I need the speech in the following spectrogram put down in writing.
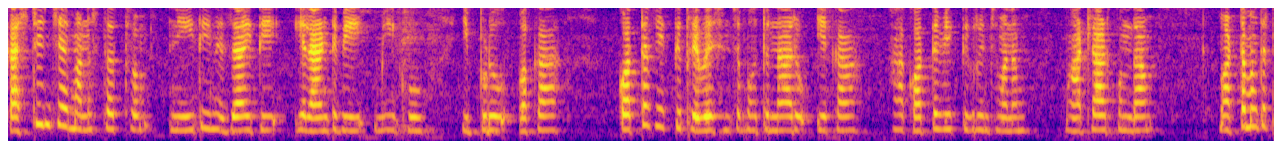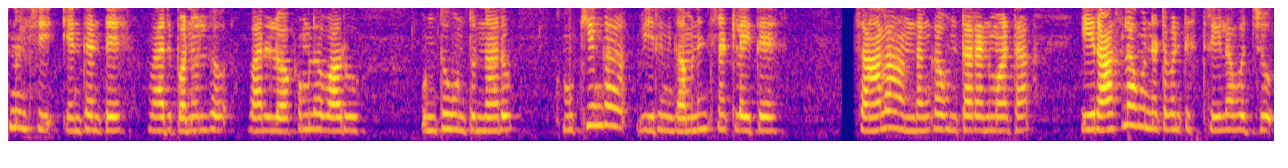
కష్టించే మనస్తత్వం నీతి నిజాయితీ ఇలాంటివి మీకు ఇప్పుడు ఒక కొత్త వ్యక్తి ప్రవేశించబోతున్నారు. ఇక ఆ కొత్త వ్యక్తి గురించి మనం మాట్లాడుకుందాం. మొట్టమొదటి నుంచి ఏంటంటే వారి పనుల్లో వారి లోకంలో వారు ఉంటూ ఉంటున్నారు. ముఖ్యంగా వీరిని గమనించినట్లయితే చాలా అందంగా ఉంటారన్నమాట. ఈ రాశిలో ఉన్నటువంటి స్త్రీలు అవ్వచ్చు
